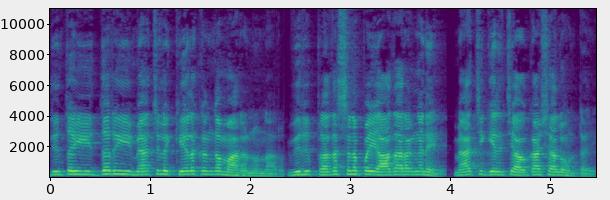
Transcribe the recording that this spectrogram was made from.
దీంతో ఈ ఇద్దరు ఈ మ్యాచ్లో కీలకంగా మారనున్నారు. వీరి ప్రదర్శనపై ఆధారంగానే మ్యాచ్ గెలిచే అవకాశాలు ఉంటాయి.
